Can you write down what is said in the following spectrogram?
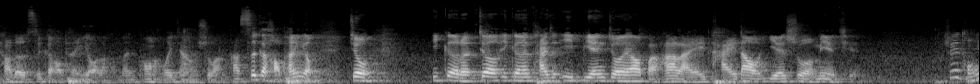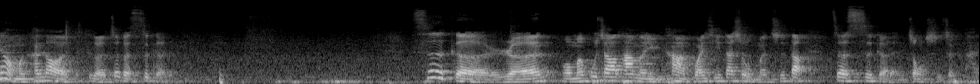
他的四个好朋友了。我们通常会这样说啊，他四个好朋友就一个人，就一个人抬着一边，就要把他来抬到耶稣的面前。所以同样，我们看到这个这个四个人。四个人，我们不知道他们与他的关系，但是我们知道这四个人重视这个摊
